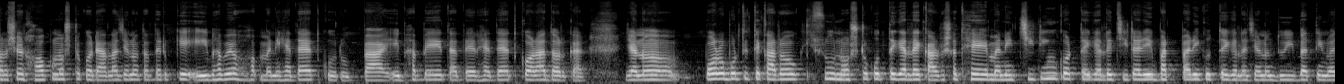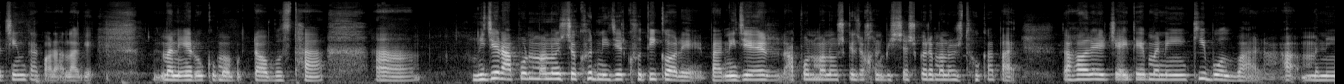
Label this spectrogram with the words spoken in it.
মানুষের হক নষ্ট করে, আল্লাহ যেন তাদেরকে এইভাবে মানে হেদায়েত করুক বা এইভাবে তাদের হেদায়েত করা দরকার। যেন পরবর্তীতে কারও কিছু নষ্ট করতে গেলে, কারোর সাথে মানে চিটিং করতে গেলে চিটারি বাটপারি করতে গেলে যেন দুইবার তিনবার চিন্তা করা লাগে। মানে এরকম একটা অবস্থা। নিজের আপন মানুষ যখন নিজের ক্ষতি করে বা নিজের আপন মানুষকে যখন বিশ্বাস করে মানুষ ধোকা পায়, তাহলে এর চাইতে মানে কি বলব আর? মানে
